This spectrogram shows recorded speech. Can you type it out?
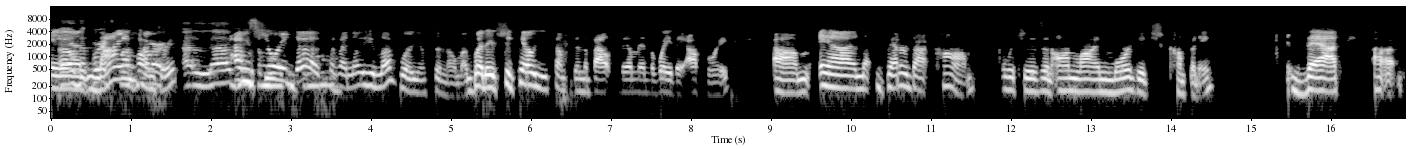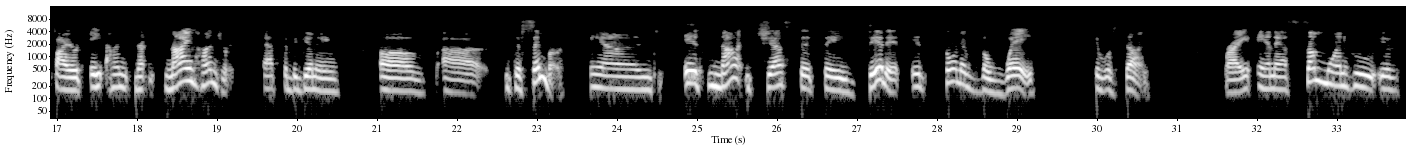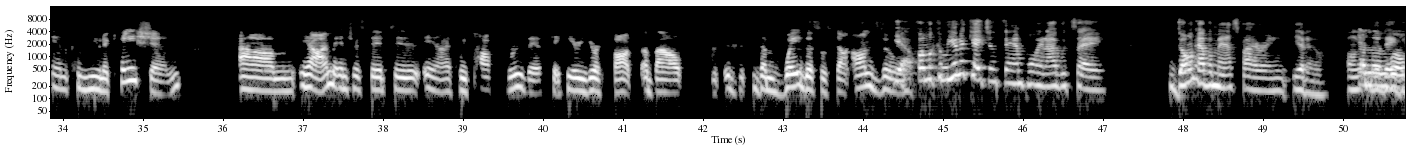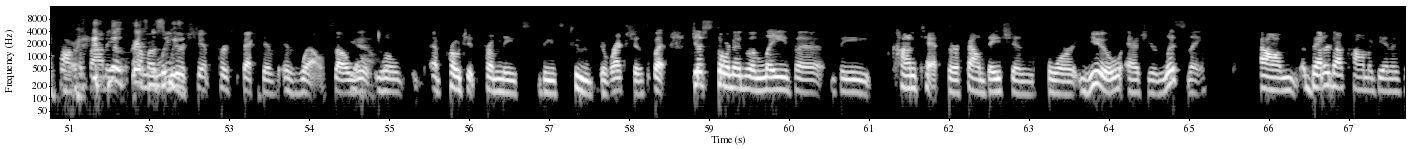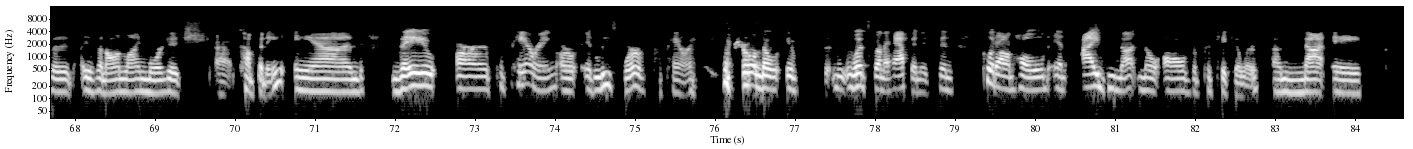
Oh, and oh, 900 i love i'm sure it does because i know you love williams sonoma but it should tell you something about them and the way they operate. Um, and better.com, which is an online mortgage company that uh, fired 800, 900 at the beginning of uh, December. And it's not just that they did it, it's sort of the way it was done. Right. And as someone who is in communications, um, yeah, I'm interested to, you know, as we talk through this, to hear your thoughts about the, the way this was done on Zoom. Yeah, from a communication standpoint, I would say don't have a mass firing, you know, and then we'll before. talk about it from a leadership week. perspective as well. So yeah. we'll, we'll approach it from these these two directions, but just sort of to lay the the context or foundation for you as you're listening. Um, better.com again is a is an online mortgage uh, company and they are preparing or at least were preparing. I don't know if what's going to happen. It's been put on hold and i do not know all the particulars. I'm not a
